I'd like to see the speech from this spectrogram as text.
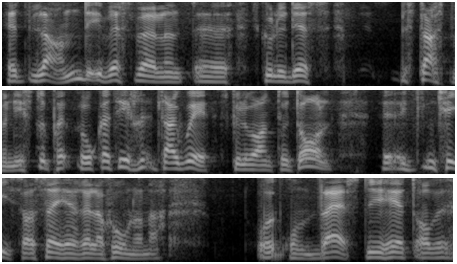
ett land i västvärlden, skulle dess statsminister åka till Taiwan skulle vara en total eh, kris så att säga, i relationerna. Och, och en världsnyhet av,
